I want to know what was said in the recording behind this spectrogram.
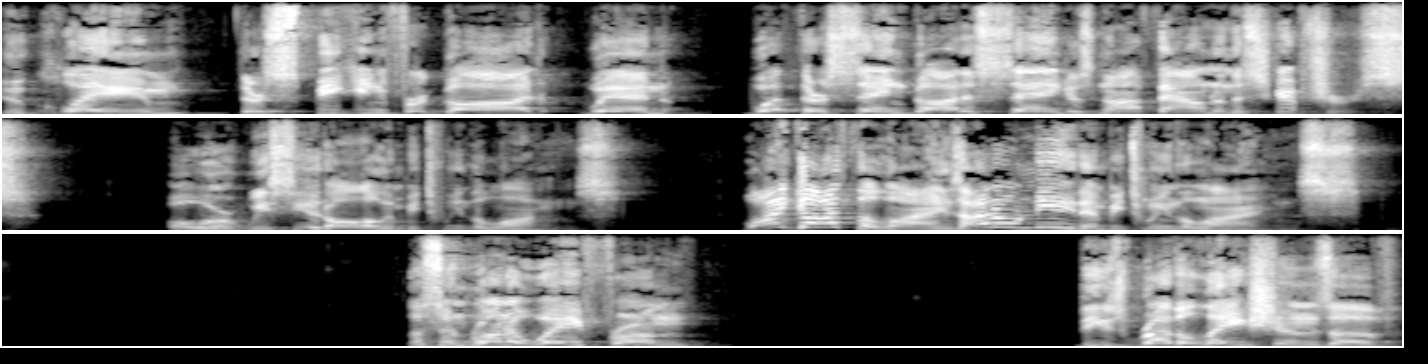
who claim they're speaking for God when what they're saying God is saying is not found in the scriptures. Or we see it all in between the lines. I got the lines. I don't need in between the lines. Listen, run away from these revelations of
